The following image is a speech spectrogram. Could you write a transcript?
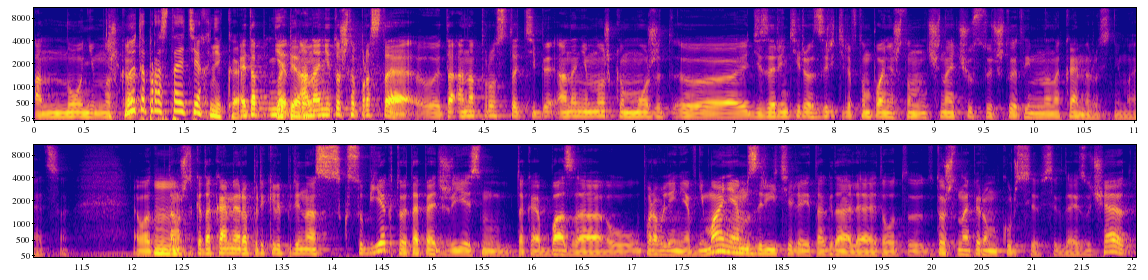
оно немножко... Ну, это простая техника. Это нет, она не то что простая, это она просто тебе, она немножко может э, дезориентировать зрителя в том плане, что он начинает чувствовать, что это именно на камеру снимается. Вот, mm. Потому что когда камера прикреплена к субъекту, это опять же есть ну, такая база управления вниманием зрителя и так далее. Это вот э, то, что на первом курсе всегда изучают.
